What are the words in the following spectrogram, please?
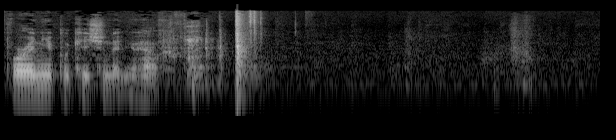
for any application that you have.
